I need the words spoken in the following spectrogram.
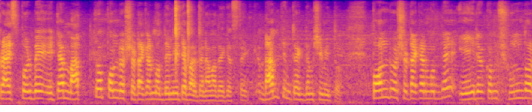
প্রাইস পড়বে এটা মাত্র পনেরোশো টাকার মধ্যে নিতে পারবেন আমাদের কাছ থেকে। দাম কিন্তু একদম সীমিত। পনেরোশো টাকার মধ্যে এইরকম সুন্দর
